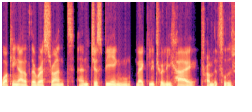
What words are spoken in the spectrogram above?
walking out of the restaurant and just being like literally high from the food.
